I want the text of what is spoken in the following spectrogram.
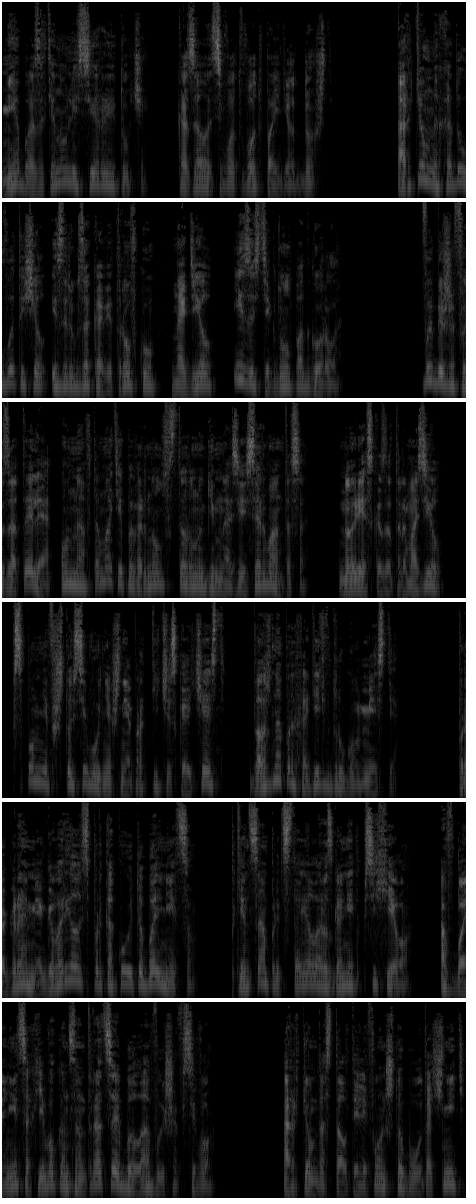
Небо затянули серые тучи. Казалось, вот-вот пойдет дождь. Артем на ходу вытащил из рюкзака ветровку, надел и застегнул под горло. Выбежав из отеля, он на автомате повернул в сторону гимназии Сервантеса, но резко затормозил, вспомнив, что сегодняшняя практическая часть должна проходить в другом месте. В программе говорилось про какую-то больницу. Птенцам предстояло разгонять психео, а в больницах его концентрация была выше всего. Артем достал телефон, чтобы уточнить,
